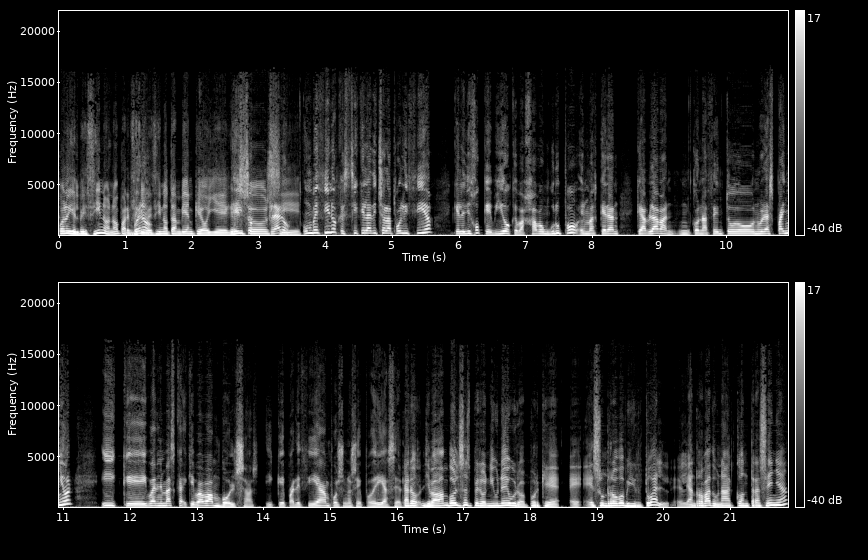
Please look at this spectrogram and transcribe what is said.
Bueno, y el vecino, ¿no? Parece Bueno, que el vecino también que oye gritos eso, claro, y... un vecino que sí que le ha dicho a la policía que le dijo que vio que bajaba un grupo, en más que eran que hablaban mm, con acento no era español y que iban en que llevaban bolsas y que parecían, pues no sé, podría ser. Claro, llevaban bolsas pero ni un euro porque eh, es un robo virtual. Eh, Le han robado una contraseña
